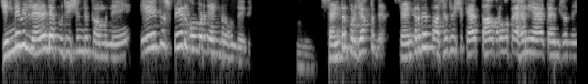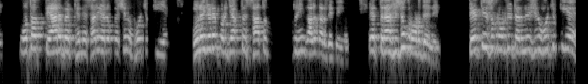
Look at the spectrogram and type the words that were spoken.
ਜਿੰਨੇ ਵੀ ਲੈਂਡ ਐਕੁਜੀਸ਼ਨ ਦੇ ਕੰਮ ਨੇ ਇਹ ਤਾਂ ਸਟੇਟ ਗਵਰਨਮੈਂਟ ਦੇ ਅੰਡਰ ਹੁੰਦੇ ਨੇ। ਸੈਂਟਰ ਪ੍ਰੋਜੈਕਟ ਦੇ ਸੈਂਟਰ ਦੇ ਪਾਸੇ ਤੋਂ ਸ਼ਿਕਾਇਤ ਤਾਂ ਕਰੋਗੇ ਪੈਸਾ ਨਹੀਂ ਆਇਆ ਟਾਈਮ ਸਿਰ ਨੇ ਉਹ ਤਾਂ ਤਿਆਰ ਬੈਠੇ ਨੇ ਸਾਰੀ ਐਲੋਕੇਸ਼ਨ ਹੋ ਚੁੱਕੀ ਹੈ। ਹੁਣ ਇਹ ਜਿਹੜੇ ਪ੍ਰੋਜੈਕਟ ਸੱਤ ਤੁਸੀਂ ਗੱਲ ਕਰਦੇ ਪਏ ਹੋ ਇਹ 8300 ਕਰੋੜ ਦੇ ਨੇ। 3300 ਕਰੋੜ ਦੀ ਟਰਮੀਨੇਸ਼ਨ ਹੋ ਚੁੱਕੀ ਹੈ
